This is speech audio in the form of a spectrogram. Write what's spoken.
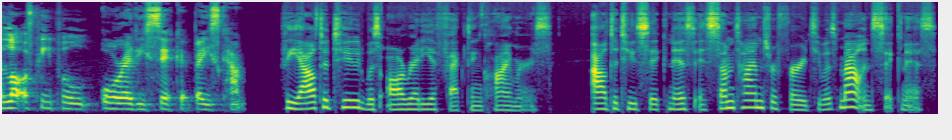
a lot of people already sick at base camp. The altitude was already affecting climbers. Altitude sickness is sometimes referred to as mountain sickness.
